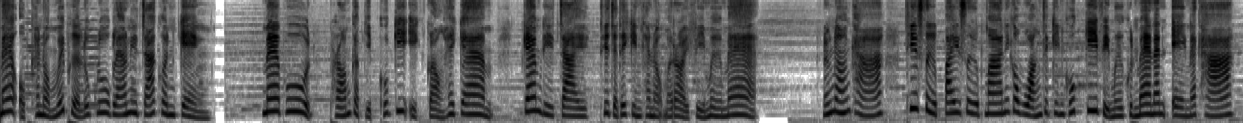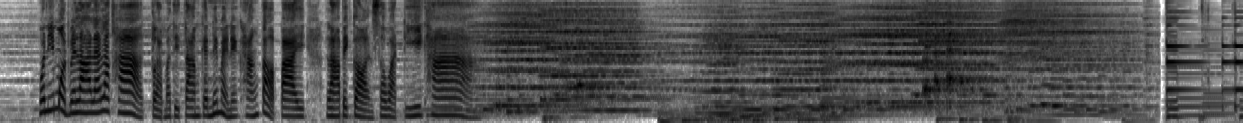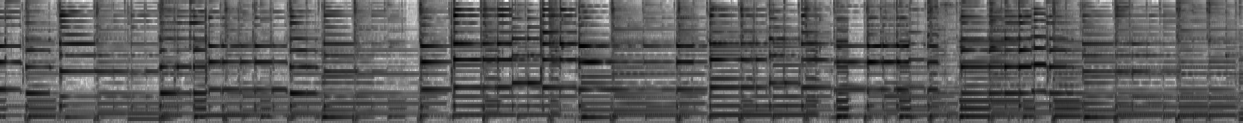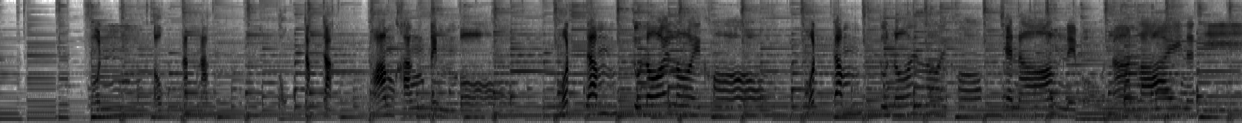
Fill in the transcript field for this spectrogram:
แม่อบขนมไว้เผื่อลูกๆ แล้วนี่จ้าคนเก่ง แม่พูดพร้อมกับหยิบคุกกี้อีกกล่องให้แก้ม แก้มดีใจที่จะได้กินขนมอร่อยฝีมือแม่ น้องๆคะที่สืบไปสืบมานี่ก็หวังจะกินคุกกี้ฝีมือคุณแม่นั่นเองนะคะ วันนี้หมดเวลาแล้วล่ะค่ะ กลับมาติดตามกันได้ใหม่ในครั้งต่อไป ลาไปก่อน สวัสดีค่ะ งเต็มบ่อมดดำตัวน้อยลอยคอมดดำตัวน้อยลอยคอแช่น้ำในบ่อนานหลายนาที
